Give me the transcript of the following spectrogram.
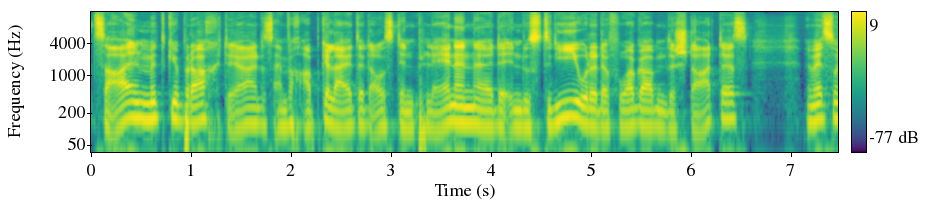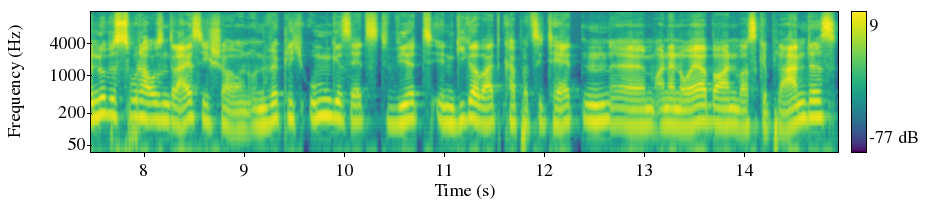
Zahlen mitgebracht, ja, das einfach abgeleitet aus den Plänen äh, der Industrie oder der Vorgaben des Staates. Wenn wir jetzt nur bis 2030 schauen und wirklich umgesetzt wird in Gigawatt-Kapazitäten ähm, an Erneuerbaren, was geplant ist,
